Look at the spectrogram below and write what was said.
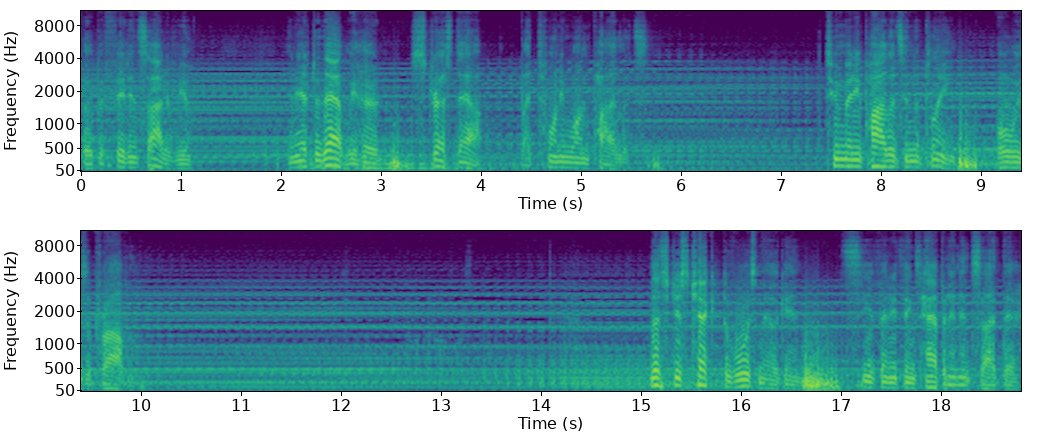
Hope it fit inside of you. And after that, we heard Stressed Out by 21 Pilots. Too many pilots in the plane, always a problem. Let's just check the voicemail again, see if anything's happening inside there.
